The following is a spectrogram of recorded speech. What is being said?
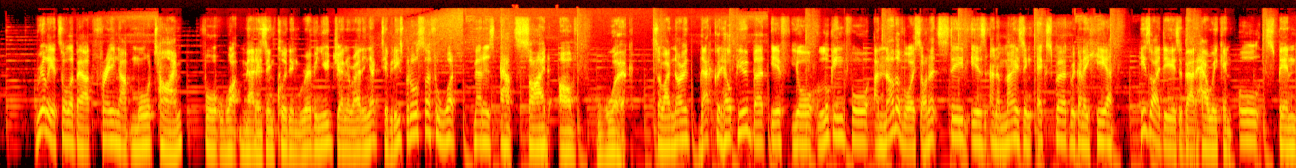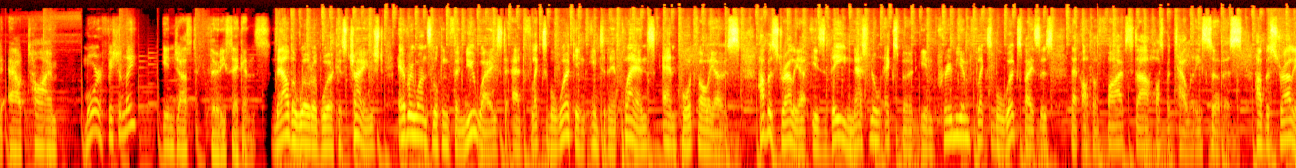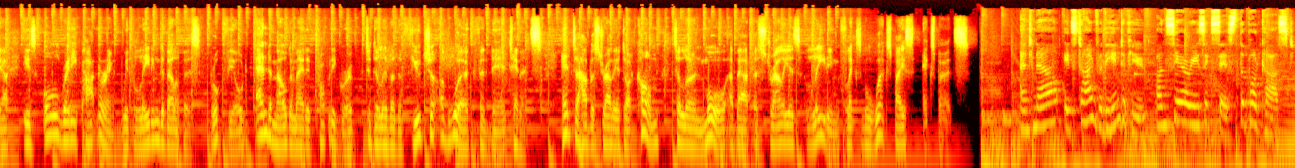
Really, it's all about freeing up more time for what matters, including revenue generating activities, but also for what matters outside of work. So I know that could help you, but if you're looking for another voice on it, Steve is an amazing expert. We're going to hear his ideas about how we can all spend our time more efficiently in just 30 seconds. Now the world of work has changed. Everyone's looking for new ways to add flexible working into their plans and portfolios. Hub Australia is the national expert in premium flexible workspaces that offer five star hospitality service. Hub Australia is already partnering with leading developers, Brookfield and Amalgamated Property Group, to deliver the future of work for their tenants. Head to hubaustralia.com to learn more about Australia's leading flexible workspace experts. And now it's time for the interview on CRE Success, the podcast.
